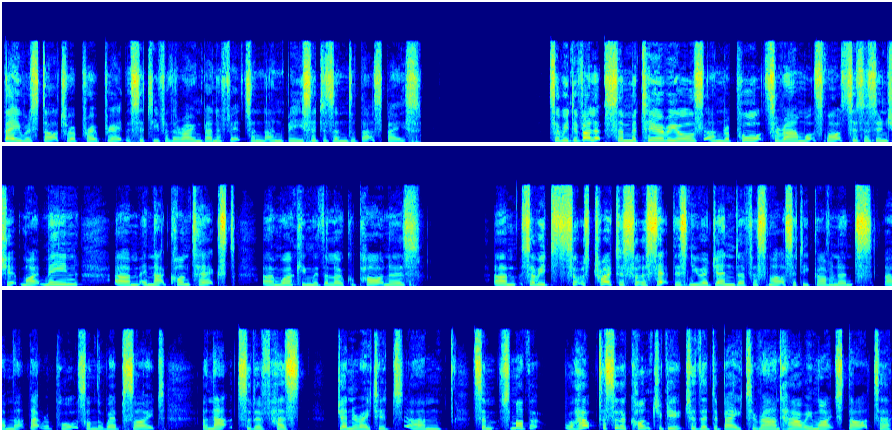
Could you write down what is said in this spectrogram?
they would start to appropriate the city for their own benefits and, and be citizens of that space. So we developed some materials and reports around what smart citizenship might mean um, in that context, um, working with the local partners. Um, so we sort of tried to sort of set this new agenda for smart city governance. Um, that, that report's on the website, and that sort of has generated um, some, some other, will help to sort of contribute to the debate around how we might start to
